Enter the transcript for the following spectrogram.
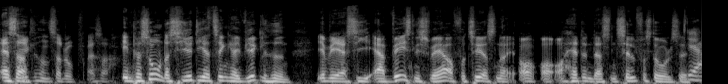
Altså- i virkeligheden, så er du... Altså, en person, der siger de her ting her i virkeligheden, jeg vil jeg sige, er væsentligt sværere at få til at, sådan, at, at, at have den der sådan selvforståelse, Ja.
